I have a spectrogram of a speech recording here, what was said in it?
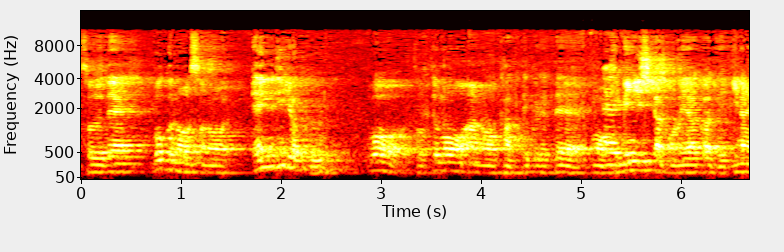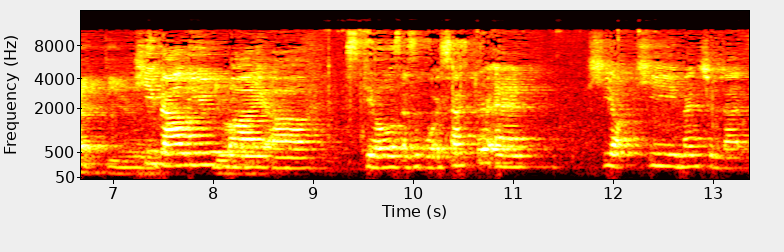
それで僕の,その演技力をとてもあの買ってくれてもう君にしかこの役はできないっていう he valued my uh, skills as a voice actor, and he he mentioned that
